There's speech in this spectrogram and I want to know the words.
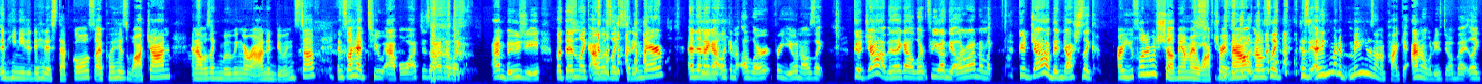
and he needed to hit his step goal so i put his watch on and i was like moving around and doing stuff and so i had two apple watches on and like i'm bougie but then like i was like sitting there and then i got like an alert for you and i was like good job and i got alert for you on the other one i'm like good job and josh is like are you flirting with Shelby on my watch right now? And I was like, because I think he might have, maybe he was on a podcast. I don't know what he was doing, but like,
